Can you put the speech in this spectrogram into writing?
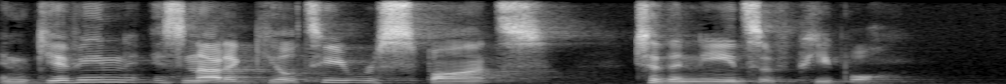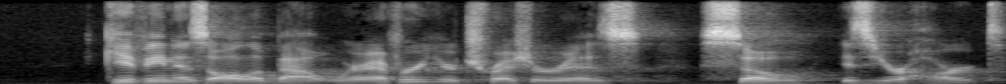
And giving is not a guilty response to the needs of people. Giving is all about wherever your treasure is, so is your heart.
